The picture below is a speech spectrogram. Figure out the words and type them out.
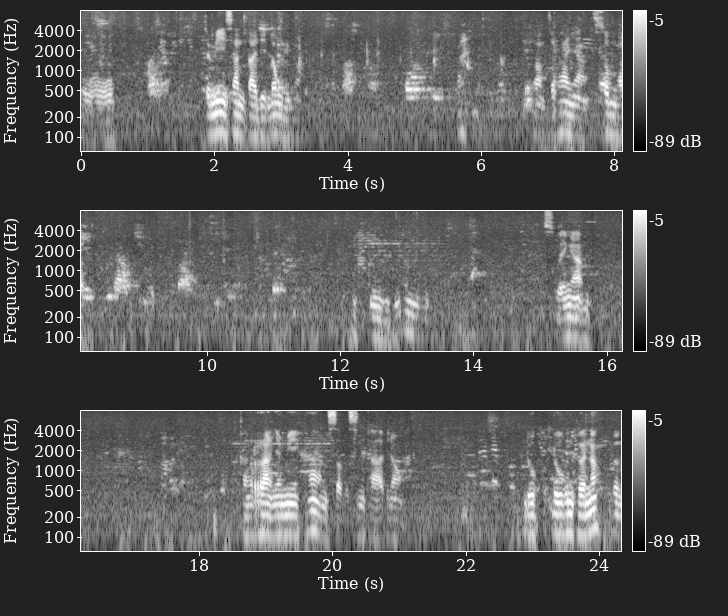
โอ้โหจะมีชั้นใต้ดินลงอีกเนาะไปลองจะพาย่างส้มครับสวยงาม ข้างล่างยังมีห้างสรรพสินค้าพี่น้อง ดูดูเพลินๆเนาะเบิ่ง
